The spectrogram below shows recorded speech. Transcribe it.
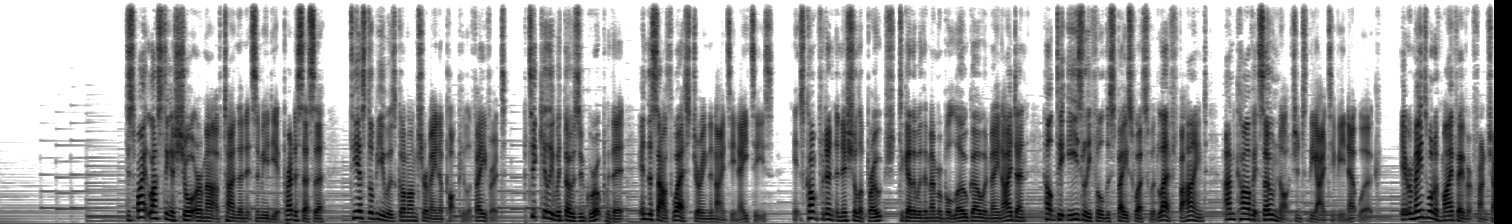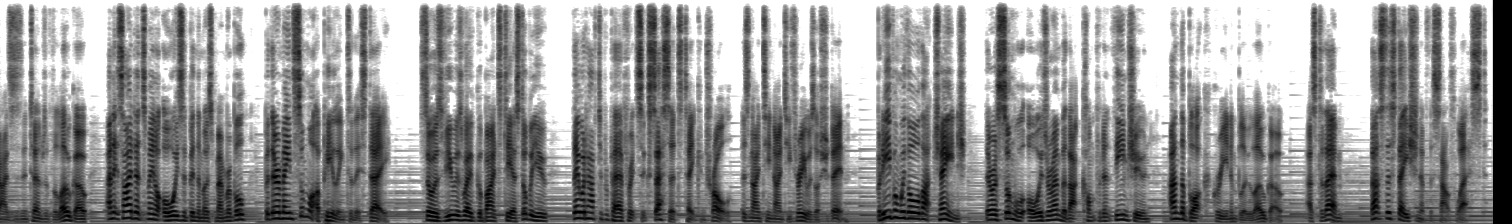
Despite lasting a shorter amount of time than its immediate predecessor, TSW has gone on to remain a popular favourite, particularly with those who grew up with it in the Southwest during the 1980s. Its confident initial approach, together with a memorable logo and main ident, helped it easily fill the space Westward left behind and carve its own notch into the ITV network. It remains one of my favourite franchises in terms of the logo, and its idents may not always have been the most memorable, but they remain somewhat appealing to this day. So as viewers wave goodbye to TSW, they would have to prepare for its successor to take control, as 1993 was ushered in. But even with all that change, there are some who will always remember that confident theme tune and the block green and blue logo. As to them, that's the station of the Southwest.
